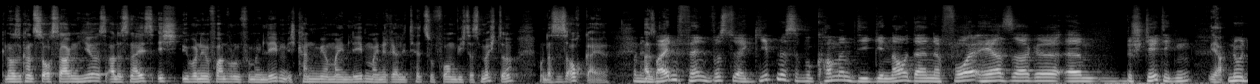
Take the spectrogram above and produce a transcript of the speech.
Genauso kannst du auch sagen, hier ist alles nice, ich übernehme Verantwortung für mein Leben, ich kann mir mein Leben, meine Realität so formen, wie ich das möchte und das ist auch geil. Und in also, beiden Fällen wirst du Ergebnisse bekommen, die genau deine Vorhersage ähm, bestätigen. Ja. Nur,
